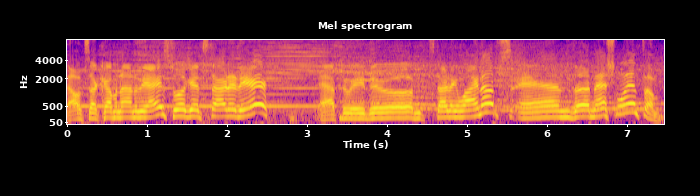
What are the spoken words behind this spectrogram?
Elks are coming onto the ice. We'll get started here after we do starting lineups and the national anthem.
